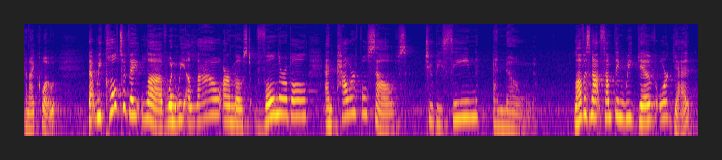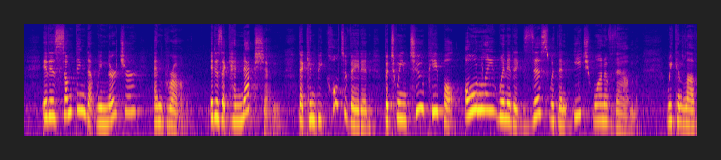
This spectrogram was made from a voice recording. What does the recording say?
and I quote, that we cultivate love when we allow our most vulnerable and powerful selves to be seen and known. Love is not something we give or get, it is something that we nurture and grow. It is a connection that can be cultivated between two people only when it exists within each one of them. We can love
